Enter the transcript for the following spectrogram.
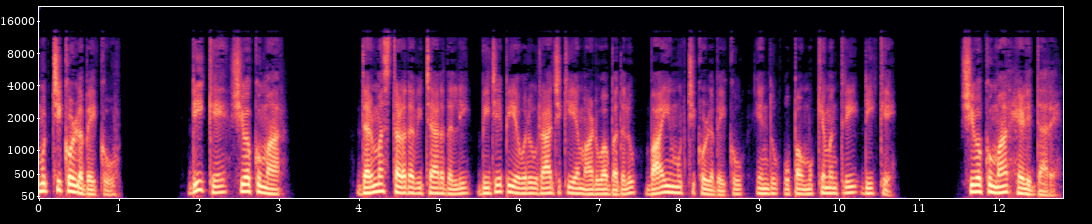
ಮುಚ್ಚಿಕೊಳ್ಳಬೇಕು. ಡಿಕೆ ಶಿವಕುಮಾರ್. ಧರ್ಮಸ್ಥಳದ ವಿಚಾರದಲ್ಲಿ ಬಿಜೆಪಿಯವರು ರಾಜಕೀಯ ಮಾಡುವ ಬದಲು ಬಾಯಿ ಮುಚ್ಚಿಕೊಳ್ಳಬೇಕು ಎಂದು ಉಪಮುಖ್ಯಮಂತ್ರಿ ಡಿಕೆ ಶಿವಕುಮಾರ್ ಹೇಳಿದ್ದಾರೆ.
